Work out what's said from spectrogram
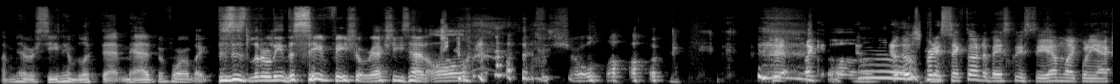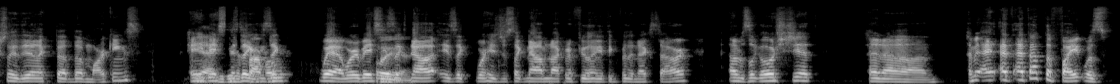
I've never seen him look that mad before. I'm like, this is literally the same facial reaction he's had all show long. Yeah, like Oh. it, it was pretty sick though to basically see him like when he actually did like the, the markings, and Yeah, he he basically did like he's like yeah, where he basically Oh, is like now he's like where he's just like now I'm not gonna feel anything for the next hour. I was like oh shit, and um I mean I, I I thought the fight was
